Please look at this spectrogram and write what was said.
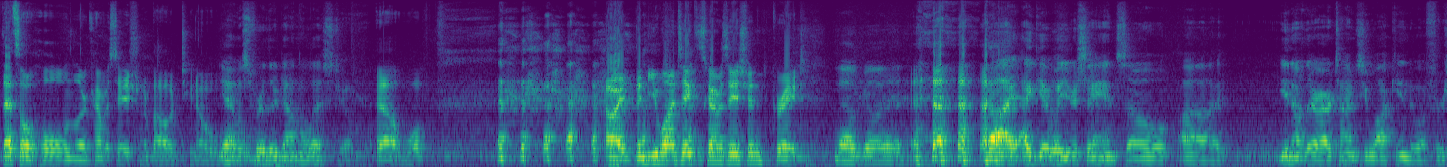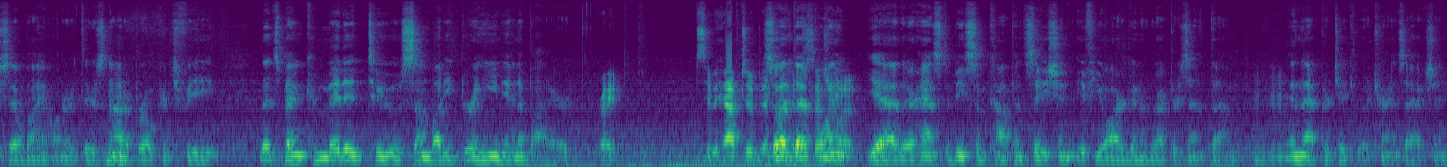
that's a whole another conversation about you know Yeah, it was further down the list, Joe. uh, well all right then you want to take this conversation great No, go ahead. no, I, I get what you're saying. So, uh, you know, there are times you walk into a for sale by owner. There's not a brokerage fee that's been committed to somebody bringing in a buyer. right so we have to have been So at that point, yeah, there has to be some compensation if you are going to represent them Mhm. in that particular transaction.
